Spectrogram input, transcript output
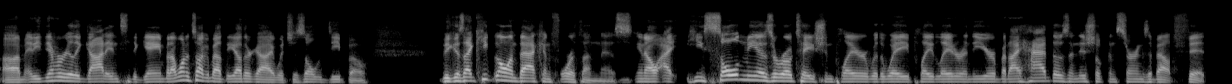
Um, and he never really got into the game. But I want to talk about the other guy, which is Oladipo, because I keep going back and forth on this. You know, I he sold me as a rotation player with the way he played later in the year, but I had those initial concerns about fit.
